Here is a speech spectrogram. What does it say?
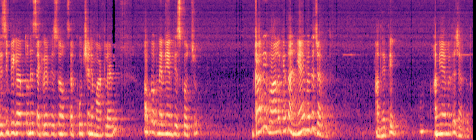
డీసీపీ గారితోనే సెక్రటరీస్తో ఒకసారి కూర్చొని మాట్లాడి అప్పుడు ఒక నిర్ణయం తీసుకోవచ్చు. కానీ వాళ్ళకైతే అన్యాయం అయితే జరగదు. అదైతే అన్యాయం అయితే జరగదు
